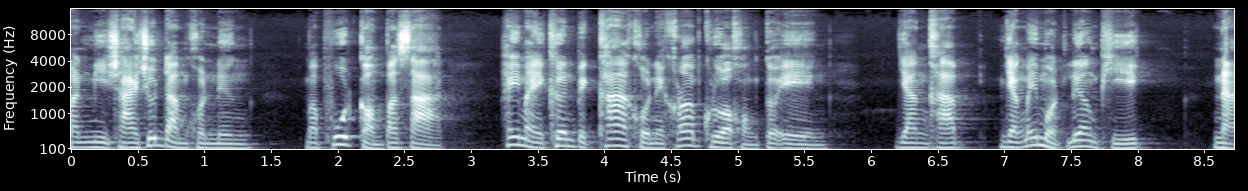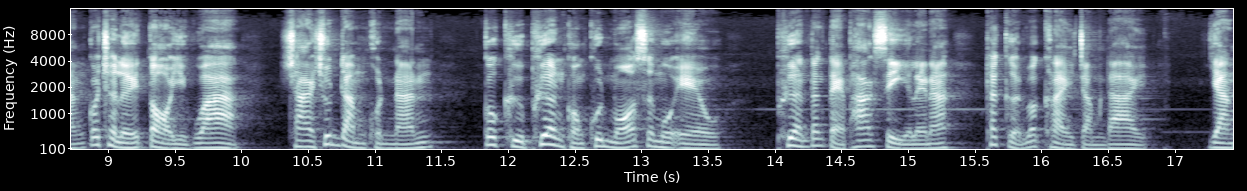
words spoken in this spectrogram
มันมีชายชุดดำคนหนึ่งมาพูดกล่อมประสาท ให้ไมเคิลไปฆ่าคนในครอบครัวของตัวเอง ยังครับยังไม่หมดเรื่องพีคหนังก็เฉลยต่ออีกว่า ชายชุดดำคนนั้นก็คือเพื่อนของคุณหมอสมูเอล เพื่อนตั้งแต่ภาค 4 เลยนะ ถ้าเกิดว่าใครจำได้ ยัง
